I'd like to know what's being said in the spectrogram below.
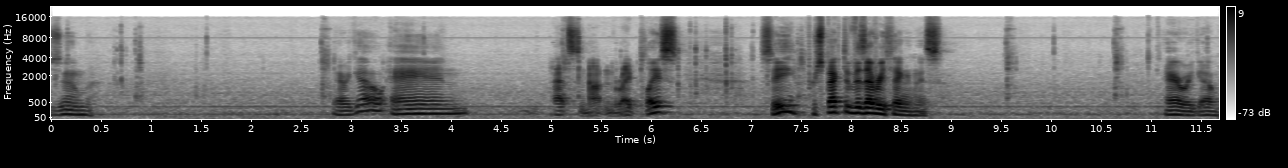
Zoom. There we go, and that's not in the right place. See, perspective is everything in this. There we go.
